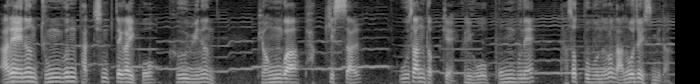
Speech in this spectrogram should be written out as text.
아래에는 둥근 받침대가 있고 그 위는 병과 바퀴살, 우산 덮개 그리고 봉분의 다섯 부분으로 나누어져 있습니다.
